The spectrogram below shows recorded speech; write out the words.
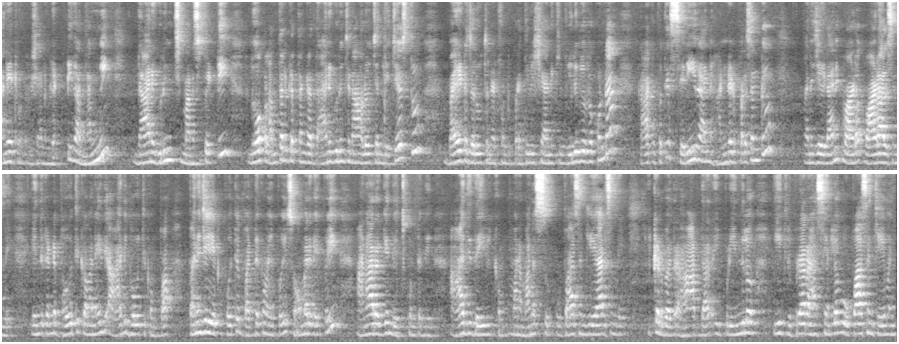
అనేటువంటి విషయాన్ని గట్టిగా నమ్మి దాని గురించి మనసు పెట్టి లోపల అంతర్గతంగా దాని గురించిన ఆలోచనలు చేస్తూ బయట జరుగుతున్నటువంటి ప్రతి విషయానికి విలువ ఇవ్వకుండా కాకపోతే శరీరాన్ని హండ్రెడ్ పర్సెంట్ పనిచేయడానికి వాడ వాడాల్సింది. ఎందుకంటే భౌతికం అనేది ఆది భౌతికం. ప పని చేయకపోతే బద్ధకం అయిపోయి సోమరిగైపోయి అనారోగ్యం తెచ్చుకుంటుంది. ఆది దైవికం. మన మనస్సు ఉపాసన చేయాల్సిందే. ఇక్కడ ఇప్పుడు ఇందులో ఈ త్రిపుర రహస్యంలో ఉపాసన చేయమని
